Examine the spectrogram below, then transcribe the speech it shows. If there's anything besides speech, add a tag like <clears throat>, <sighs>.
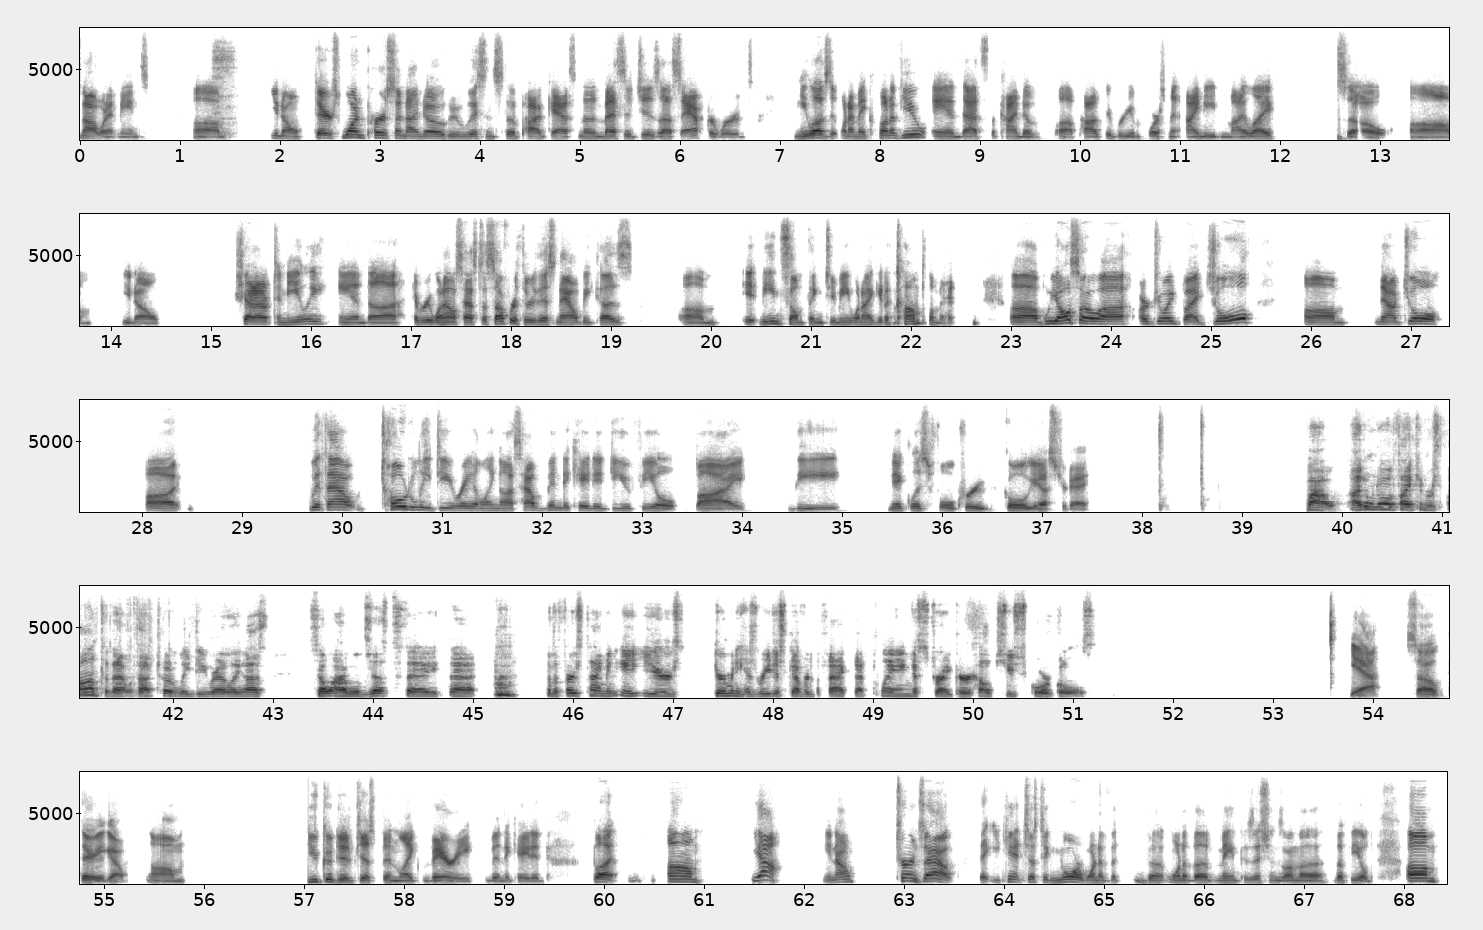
It's not what it means. Um, you know, there's one person I know who listens to the podcast and then messages us afterwards. He loves it when I make fun of you, and that's the kind of uh, positive reinforcement I need in my life. So, um, you know, shout out to Neely, and uh, everyone else has to suffer through this now because um, it means something to me when I get a <laughs> compliment. Uh, we also uh, are joined by Joel. Um, now, Joel, uh, without totally derailing us, how vindicated do you feel by the Nicholas Füllkrug goal yesterday? Wow, I don't know if I can respond to that without totally derailing us. So I will just say that <clears throat> for the first time in eight years, Germany has rediscovered the fact that playing a striker helps you score goals. Yeah, so there you go. Um, you could have just been like very vindicated. But um, yeah, you know, turns out that you can't just ignore one of the, the one of the main positions on the the field. Um,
